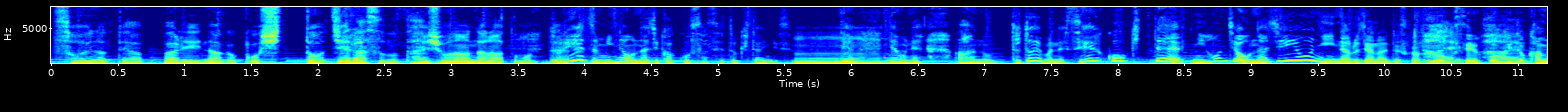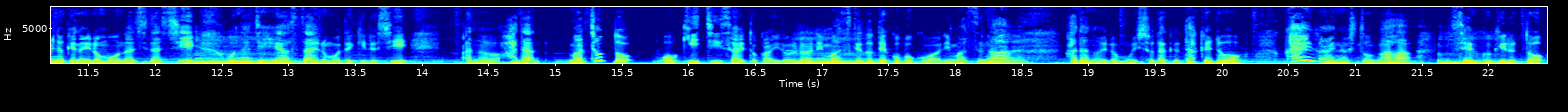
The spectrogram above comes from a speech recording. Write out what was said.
そういうのってやっぱりなんかこう嫉妬ジェラスの対象なんだなと思って、とりあえずみんな同じ格好させておきたいんですよ。うん。ででもねあの例えばね制服を着て日本人は同じようになるじゃないですか。不はい。服制服を着ると、はい。髪の毛の色も同じだし、うん。同じヘアスタイルもできるしあの肌、まあ、ちょっと大きい小さいとかいろいろありますけどうん。凸凹はありますが、はい。肌の色も一緒だけどだけど海外の人が制服着ると、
